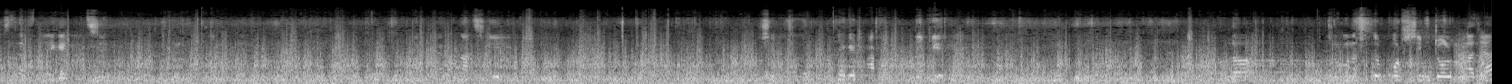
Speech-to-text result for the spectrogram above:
আস্তে আস্তে এগিয়ে যাচ্ছি। আছি থেকে ঢাকার দিকে হলো পশ্চিম টোল প্লাজা।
